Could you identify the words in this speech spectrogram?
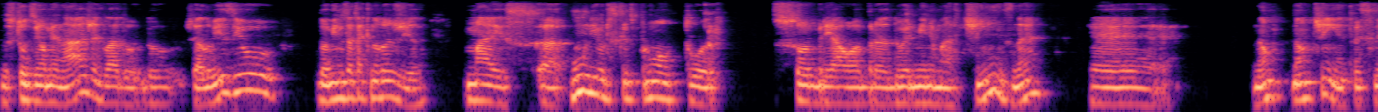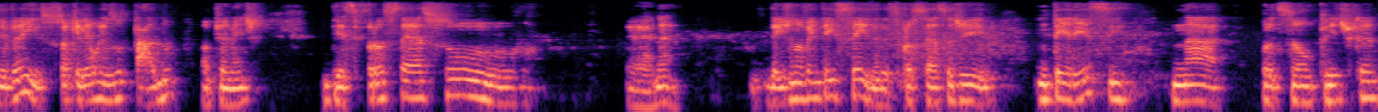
os estudos em homenagem lá do, do José Luiz e o Domínios da Tecnologia. Mas uh, um livro escrito por um autor sobre a obra do Hermínio Martins, né? É, não, não tinha. Então, esse livro é isso. Só que ele é o resultado, obviamente, desse processo, é, né? Desde 96, né? Desse processo de interesse na produção crítica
